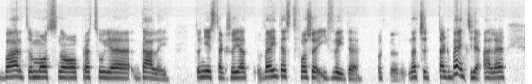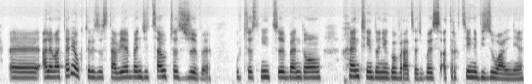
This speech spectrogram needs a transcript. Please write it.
bardzo mocno pracuje dalej. To nie jest tak, że ja wejdę, stworzę i wyjdę. Znaczy, tak będzie, ale ale materiał, który zostawię, będzie cały czas żywy. Uczestnicy będą chętnie do niego wracać, bo jest atrakcyjny wizualnie.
